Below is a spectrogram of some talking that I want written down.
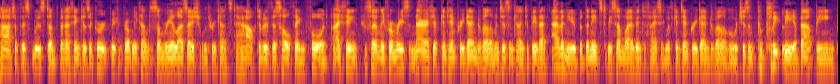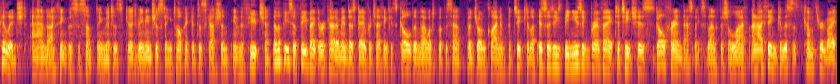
part of this wisdom, but I think as a group we can probably come to some realization with regards to how to move this whole thing forward. I think certainly from recent narrative, contemporary game development isn't going to be that avenue, but there needs to be some way of interfacing with contemporary game development which isn't completely about being pillaged. And I think this is something that is going to be an interesting topic of discussion in the future. Another piece of feedback that Ricardo Mendez gave, which I think is golden, and I want to put this out for Jon Klein in particular, is that he's been using Breve to teach his girlfriend aspects of artificial life. And I think, and this has come through my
